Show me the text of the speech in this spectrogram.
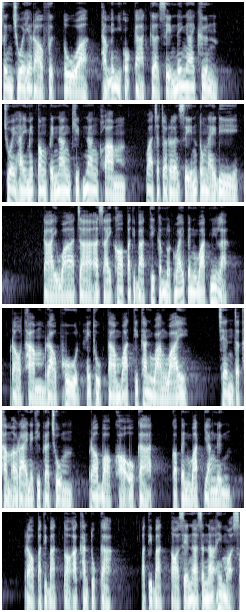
ซึ่งช่วยให้เราฝึกตัวทำให้มีโอกาสเกิดศีลได้ง่ายขึ้น ช่วยให้ไม่ต้องไปนั่งคิดนั่งคลำว่าจะเจริญศีลตรงไหนดี กายวาจาอาศัยข้อปฏิบัติที่กำหนดไว้เป็นวัดนี่แหละ เราทำเราพูดให้ถูกตามวัดที่ท่านวางไว้ เช่นจะทำอะไรในที่ประชุม เราบอกขอโอกาสก็เป็นวัดอย่างหนึ่ง เราปฏิบัติต่ออาคันตุกะ ปฏิบัติต่อเสนาสนะให้เหมาะส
